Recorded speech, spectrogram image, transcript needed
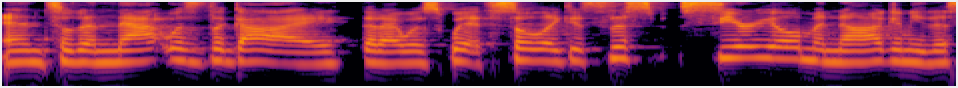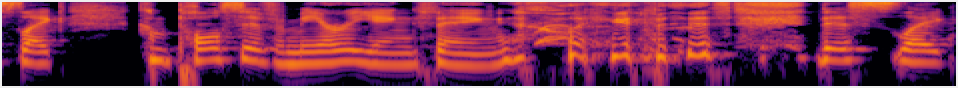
And so then that was the guy that I was with. So like it's this serial monogamy, this like compulsive marrying thing. like this, this like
